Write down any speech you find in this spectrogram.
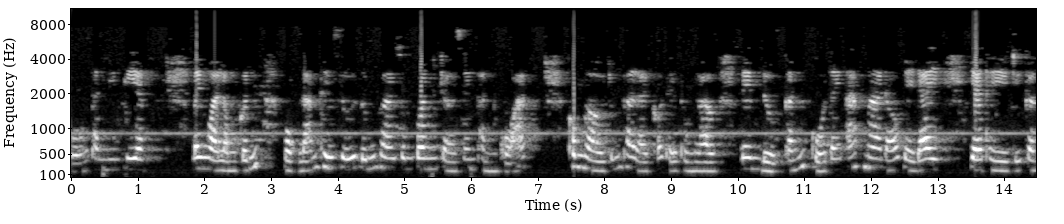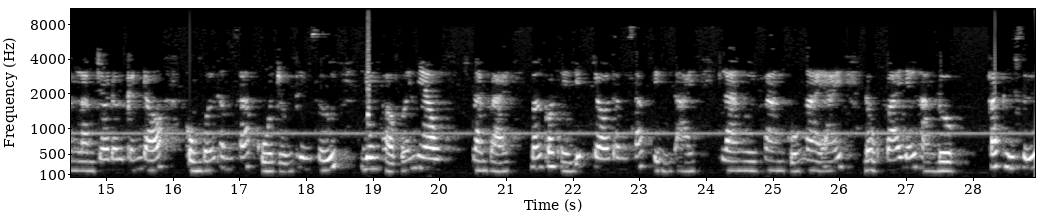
của thanh niên kia. Bên ngoài lồng kính, một đám thiên sứ đứng vai xung quanh chờ xem thành quả. Không ngờ chúng ta lại có thể thuận lợi đem được cánh của tay ác ma đó về đây. Giờ thì chỉ cần làm cho đôi cánh đó cùng với thân xác của trưởng thiên sứ dung hợp với nhau. Làm vậy mới có thể giúp cho thân xác hiện tại là người phàm của ngài ấy đột phá giới hạn được. Các thư sứ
